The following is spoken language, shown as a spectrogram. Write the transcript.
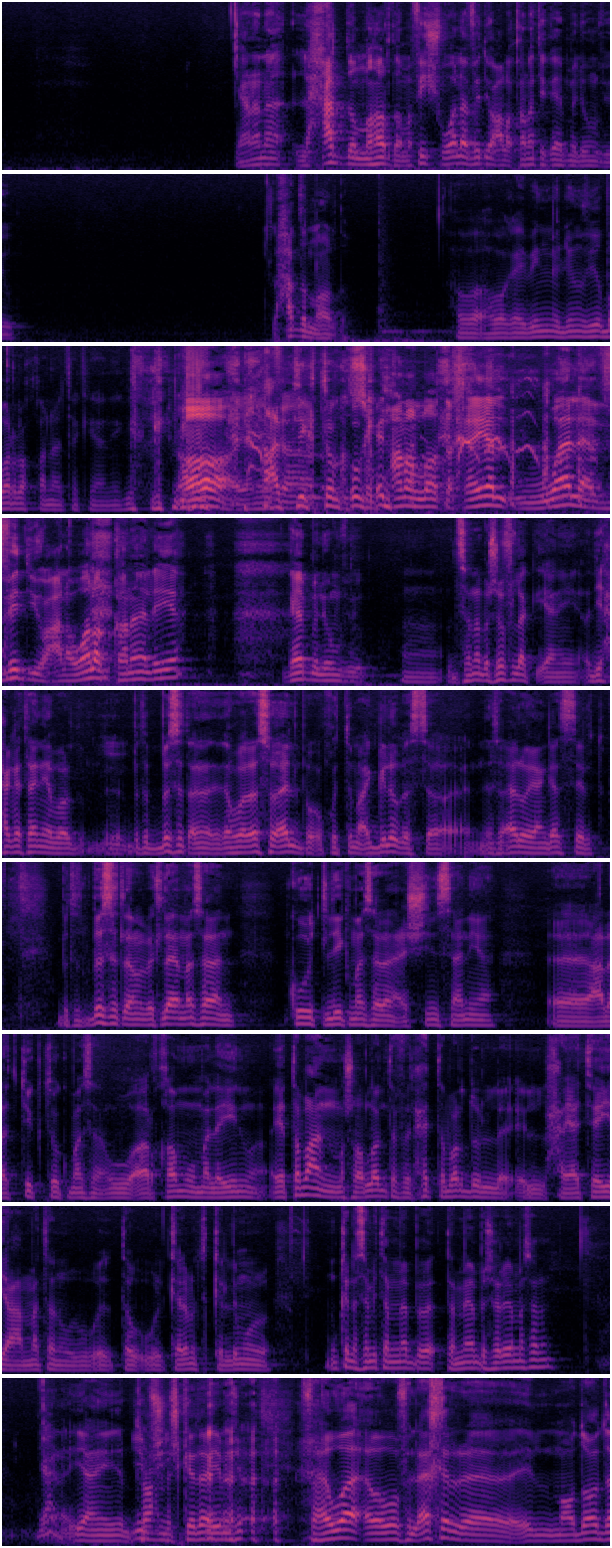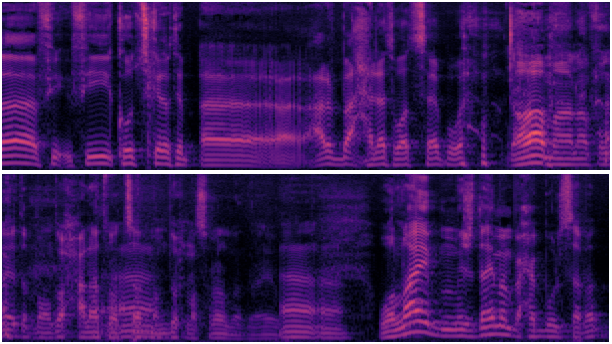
يعني أنا لحد النهارده ما فيش ولا فيديو على قناتي جايب مليون view. لحد النهارده. هو هو جايبين مليون view بره قناتك يعني. آه يعني على التيك توك وكده. سبحان الله تخيل ولا فيديو على ولا قناة ليا جايب مليون view آه. بس أنا بشوف لك يعني دي حاجة تانية برضو. بتتبسط. أنا هو ده سؤال كنت مأجله بس نسأله يعني جت سيرته. بتتبسط لما بتلاقي مثلا quote ليك مثلا 20 ثانية آه، على التيك توك مثلا وارقام وملايين هي طبعا ما شاء الله أنت في الحتة برضو ال- الحياتية عامة والكلام اللي بتتكلمه. ممكن أسميه تنمية بشرية مثلا؟ يعني يعني يمشي. مش كده يمشي فهو هو في الآخر آه، الموضوع ده في في quotes كده بتبقى عارف بقى حالات واتساب و... آه ما أنا فوجئت بموضوع حالات واتساب آه. ممدوح نصر الله ده أيوة. آه آه والله مش دايما بحبه لسبب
